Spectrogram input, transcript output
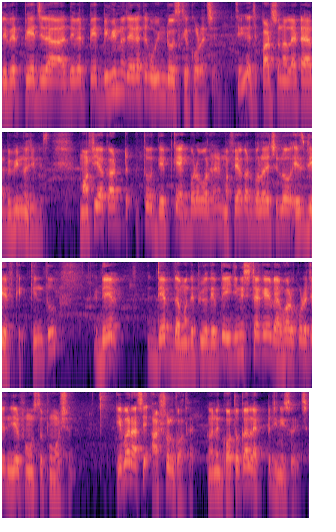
দেবের পেজরা দেবের পেজ বিভিন্ন জায়গা থেকে উইন্ডোজকে করেছে। ঠিক আছে? পার্সোনাল অ্যাটাক বিভিন্ন জিনিস। মাফিয়া কার্ড তো দেবকে একবারও বলা হয়নি মাফিয়া কার্ড বলা হয়েছিল এসবিএফকে কিন্তু দেব, দেবদা, আমাদের প্রিয় দেবদা এই জিনিসটাকে ব্যবহার করেছে নিজের সমস্ত প্রমোশন এবার আসে আসল কথায় মানে গতকাল একটা জিনিস হয়েছে।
